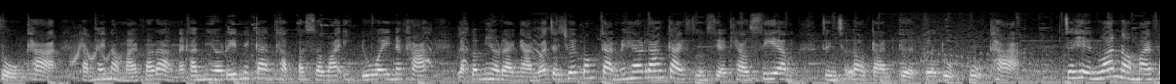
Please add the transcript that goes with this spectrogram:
สูงค่ะทำให้หน่อไม้ฝรั่งนะคะ มีฤทธิ์ในการขับปัสสาวะอีกด้วยนะคะ และก็มีรายงานว่าจะช่วยป้องกันไม่ให้ร่างกายสูญเสียแคลเซียม จึงชะลอการเกิดกระดูกผุค่ะ จะเห็นว่าหน่อไม้ฝ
